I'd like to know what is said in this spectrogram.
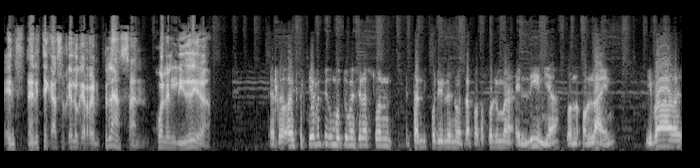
en, este caso, ¿qué es lo que reemplazan? ¿Cuál es la idea? Efectivamente, como tú mencionas, son están disponibles en nuestra plataforma en línea, son online, y va,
